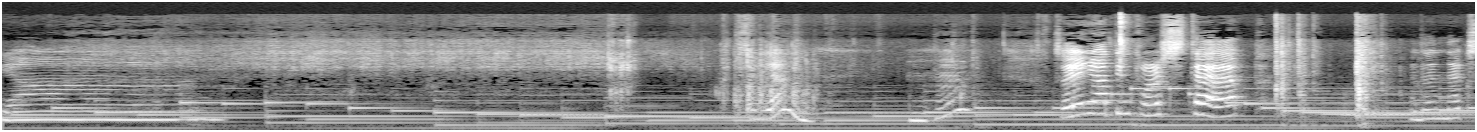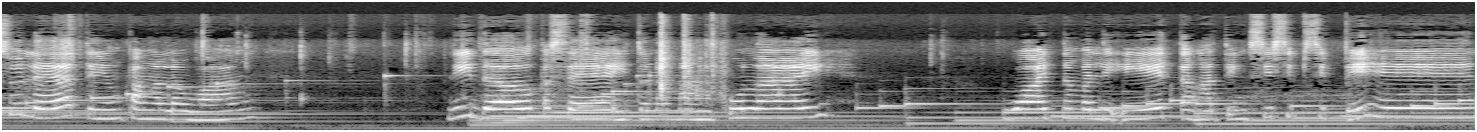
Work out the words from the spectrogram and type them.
Yan. So, yan. Mm -hmm. So, yan yung ating first step. And then, next ulit, yung pangalawang needle kasi ito naman kulay white na maliit ang ating sisip-sipin.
